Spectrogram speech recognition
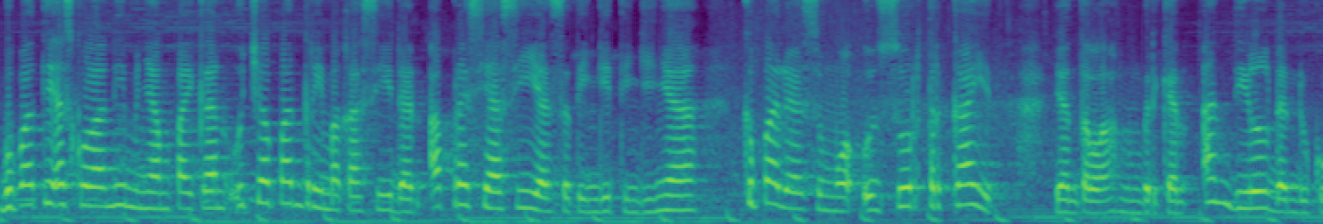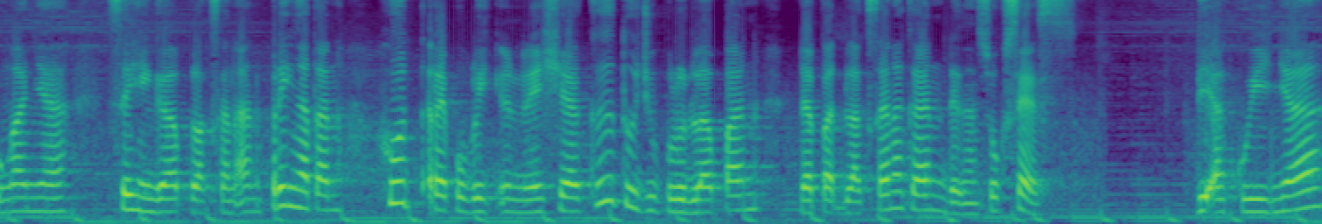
Bupati Eskolani menyampaikan ucapan terima kasih dan apresiasi yang setinggi-tingginya kepada semua unsur terkait yang telah memberikan andil dan dukungannya sehingga pelaksanaan peringatan HUT Republik Indonesia ke-78 dapat dilaksanakan dengan sukses. Diakuinya,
